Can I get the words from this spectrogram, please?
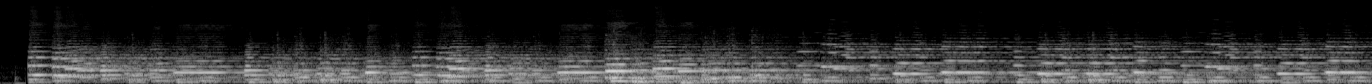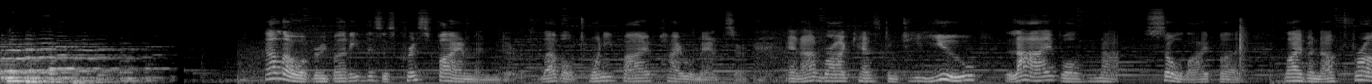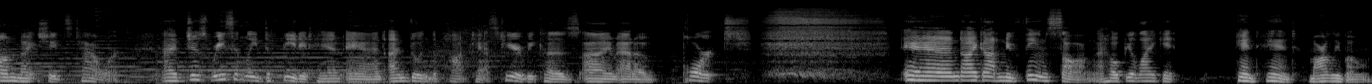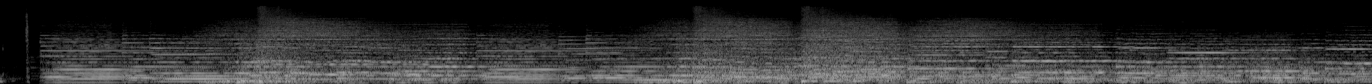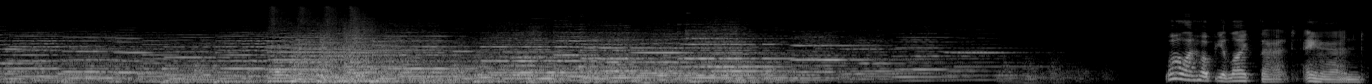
Hello, everybody. This is Chris Firemender, level 25 Pyromancer, and I'm broadcasting to you live, well, not so live, but live enough from Nightshade's Tower. I've just recently defeated him, and I'm doing the podcast here because I'm at a port, and I got a new theme song. I hope you like it. Hint, hint, Marley hope you like that, and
